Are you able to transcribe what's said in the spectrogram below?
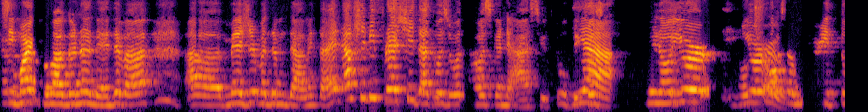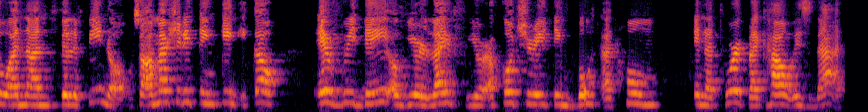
Si Mark gumaganon eh di ba? Uh, medyo madamdamin tayo. And actually Freshie that was what I was gonna ask you too. Because yeah, you know you're Oh, you're true. also married to a non-Filipino. So I'm actually thinking ikaw every day of your life you're acculturating both at home and at work like how is that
